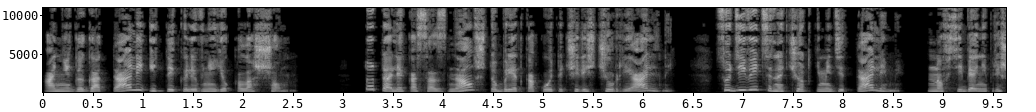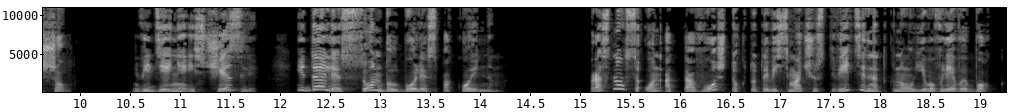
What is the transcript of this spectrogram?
Они гоготали и тыкали в нее калашом. Тут Олег осознал, что бред какой-то чересчур реальный, с удивительно четкими деталями, но в себя не пришел. Видения исчезли, и далее сон был более спокойным. Проснулся он от того, что кто-то весьма чувствительно ткнул его в левый бок.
